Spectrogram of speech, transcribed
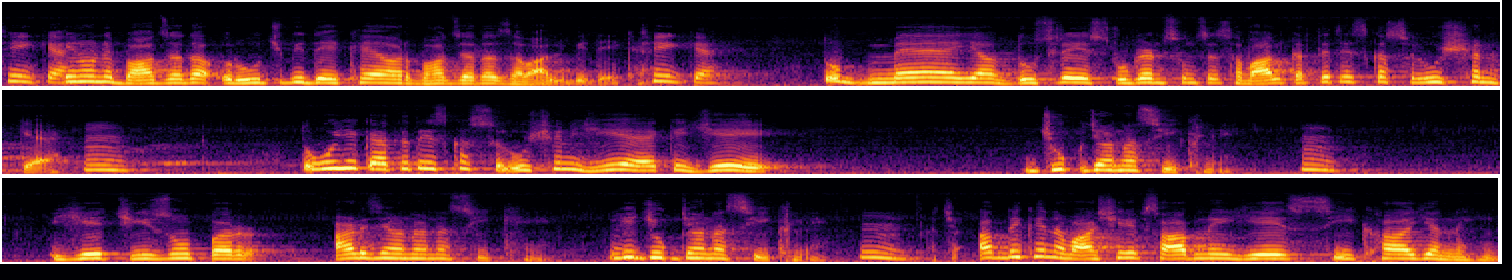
ٹھیک ہے۔ انہوں نے بہت زیادہ عروج بھی دیکھا ہے اور بہت زیادہ زوال بھی دیکھا ہے ٹھیک ہے۔ تو میں یا دوسرے اسٹوڈنٹس ان سے سوال کرتے تھے اس کا سلوشن کیا ہے؟ تو وہ یہ کہتے تھے اس کا سلوشن یہ ہے کہ یہ جھک جانا سیکھ لیں۔ یہ چیزوں پر اڑ جانا نہ سیکھیں یہ جھک جانا سیکھ لیں۔ اچھا اب دیکھیں نواز شریف صاحب نے یہ سیکھا یا نہیں؟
